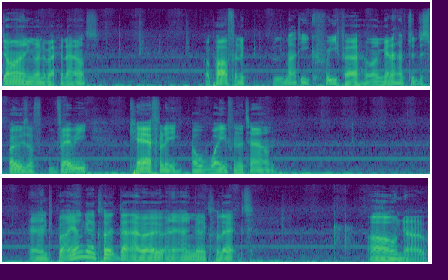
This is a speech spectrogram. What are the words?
dying around the back of the house. Apart from the bloody creeper who I'm going to have to dispose of very carefully away from the town. And But I am going to collect that arrow and I am going to collect... Oh no.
